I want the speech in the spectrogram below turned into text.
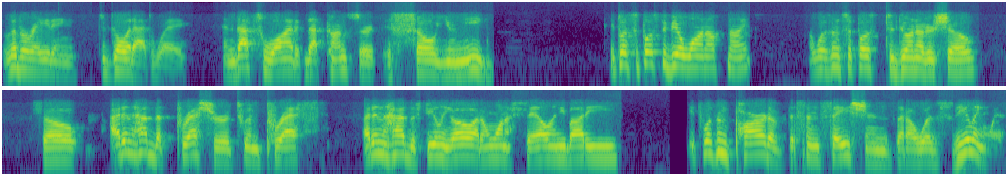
liberating to go that way. And that's why that concert is so unique. It was supposed to be a one off night. I wasn't supposed to do another show. So I didn't have that pressure to impress. I didn't have the feeling, oh, I don't want to fail anybody. It wasn't part of the sensations that I was dealing with.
